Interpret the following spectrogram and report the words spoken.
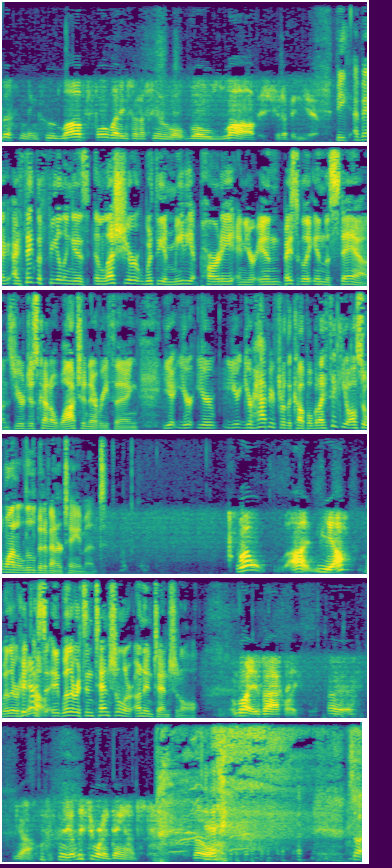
listening who loved Four Weddings and a Funeral will love It Should Have Been You. Be, I, mean, I think the feeling is, unless you're with the immediate party and you're in basically in the stands, you're just kind of watching everything. You, you're you're you're you're happy for the couple, but I think you also want a little bit of entertainment, Well, uh, yeah, whether it's Yeah. whether it's intentional or unintentional. right, exactly. Uh, yeah, at least you want to dance. So. uh, So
